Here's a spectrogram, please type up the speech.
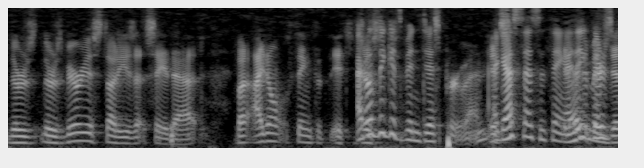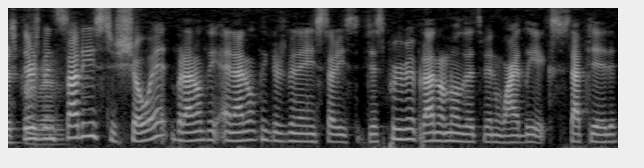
there's there's various studies that say that, but I don't think that it's. Just, I don't think it's been disproven. I guess that's the thing. I think hasn't been there's there's been studies to show it, but I don't think, and I don't think there's been any studies to disprove it. But I don't know that it's been widely accepted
